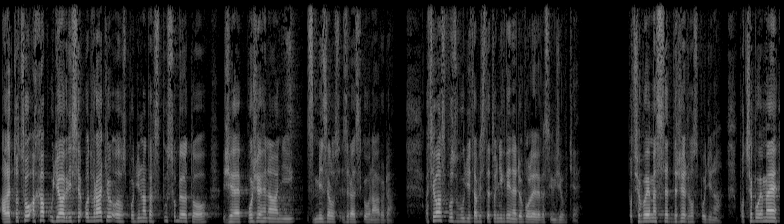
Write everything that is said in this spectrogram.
ale to, co Achab udělal, když se odvrátil od hospodina, tak způsobil to, že požehnání zmizelo z izraelského národa. A chci vás pozbudit, abyste to nikdy nedovolili ve svém životě. Potřebujeme se držet hospodina. Potřebujeme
